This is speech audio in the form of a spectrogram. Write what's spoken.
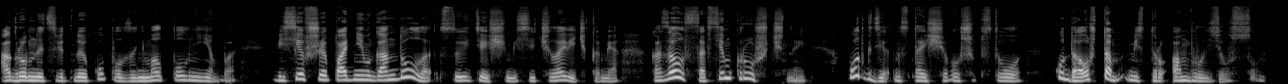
Огромный цветной купол занимал полнеба – Висевшая под ним гондола с суетящимися человечками казалась совсем крошечной. Вот где настоящее волшебство. Куда уж там мистеру Амброзиусу.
